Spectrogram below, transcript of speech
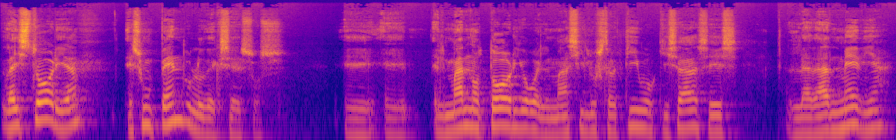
La historia es un péndulo de excesos. Eh, eh, el más notorio, el más ilustrativo quizás es la Edad Media,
